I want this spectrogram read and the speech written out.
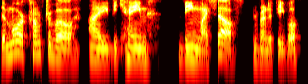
the more comfortable I became being myself in front of people,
